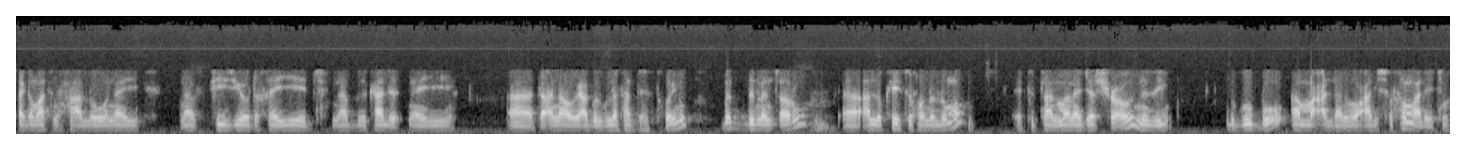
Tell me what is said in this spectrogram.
ፀገማት ንሓ ኣለዎ ናይ ናብ ፊዝዮ ድኸይድ ናብ ካልእ ናይ ጥዕናዊ ኣገልግሎታት ድህብ ትኮይኑ ብመንፀሩ ኣሎ ከየት ዝኮነሉ እሞ እቲ ፕላን ማናጀር ሽዑ ንዚ ብግቡእ ኣብ መዓላ ንምውዓል ይስርሑ ማለት እዩ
